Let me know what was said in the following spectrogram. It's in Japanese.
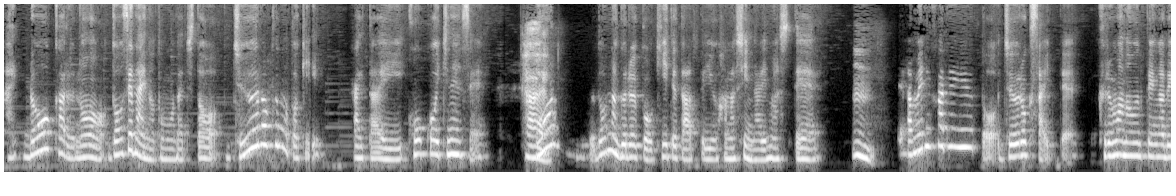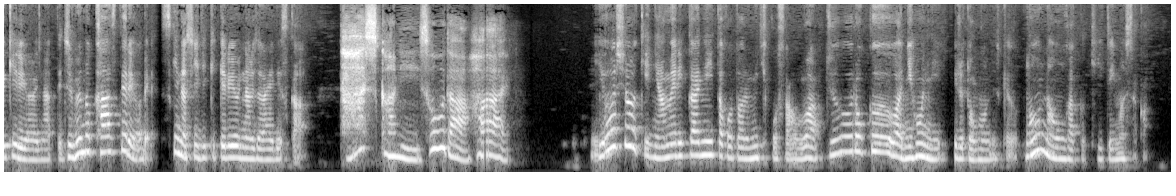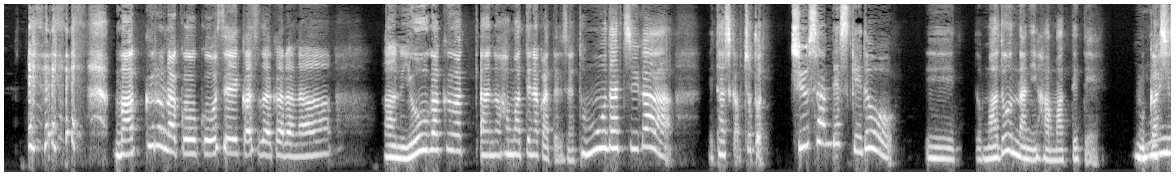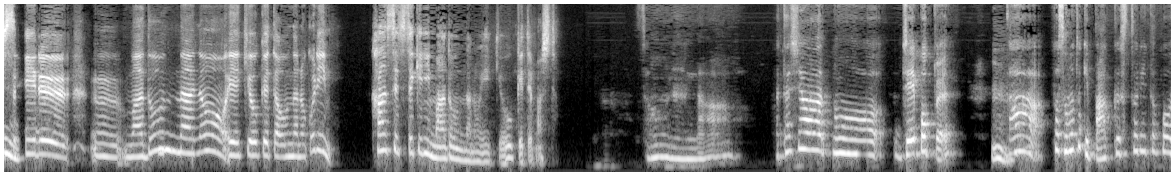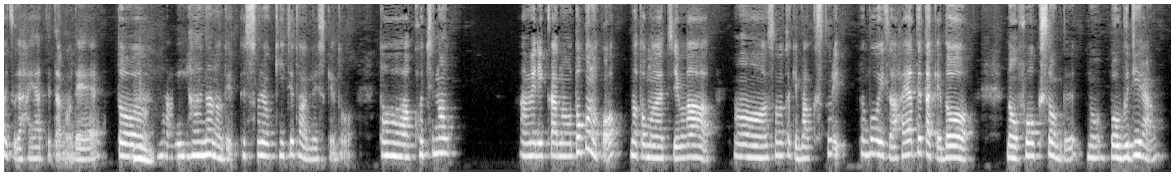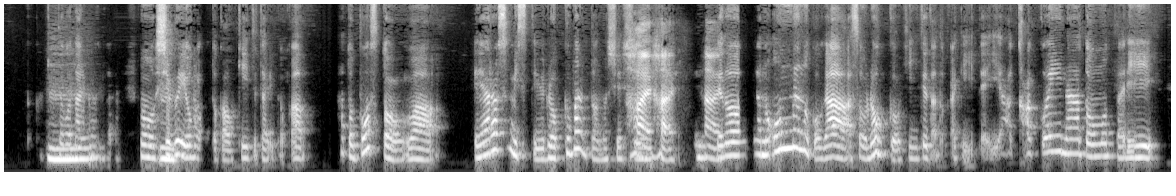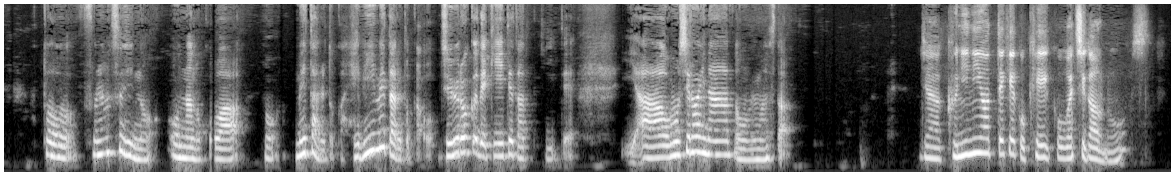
はい、ローカルの同世代の友達と16の時、大体高校1年生、はい、どんなグループを聴いてたっていう話になりまして、うん、アメリカで言うと16歳って車の運転ができるようになって自分のカーステレオで好きな CD 聴けるようになるじゃないですか。確かに、そうだ、はい。幼少期にアメリカにいたことあるミキコさんは、16は日本にいると思うんですけど、どんな音楽聴いていましたか？真っ黒な高校生活だからな。あの、洋楽は、あの、ハマってなかったですね。友達が、確か、ちょっと中3ですけど、えー、っと、マドンナにハマってて、昔すぎる、うん、マドンナの影響を受けた女の子に、間接的にマドンナの影響を受けてました。そうなんだ。私は、あの、J-POP が、うん、その時バックストリートボーイズが流行ってたので、と、うん、まあ、ミーハーなので、それを聞いてたんですけど、と、こっちのアメリカの男の子の友達は、その時バックストリートボーイズは流行ってたけど、のフォークソングのボブ・ディラン聞いたことありますもう渋い音楽とかを聞いてたりとか、あとボストンはエアロスミスっていうロックバンドの出身。はいはい。ですけど、はい、あの、女の子が、そう、ロックを聴いてたとか聞いて、いや、かっこいいなと思ったり、と、フランス人の女の子は、メタルとかヘビーメタルとかを16で聴いてたって聞いて、いやー、面白いなと思いました。じゃあ、国によって結構傾向が違うの？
